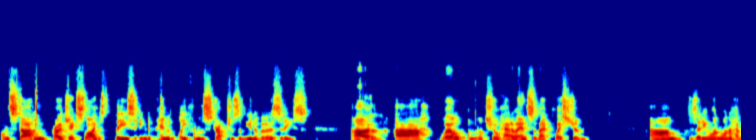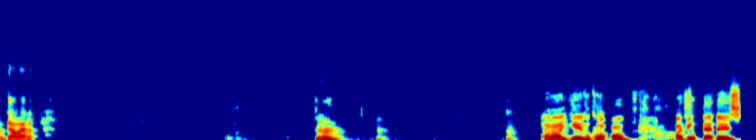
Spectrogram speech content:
on starting projects like these independently from the structures of universities? Oh, uh, well, I'm not sure how to answer that question. Um, does anyone want to have a go at it? Darren? Uh, yeah, look, I, I'll, I think that there's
